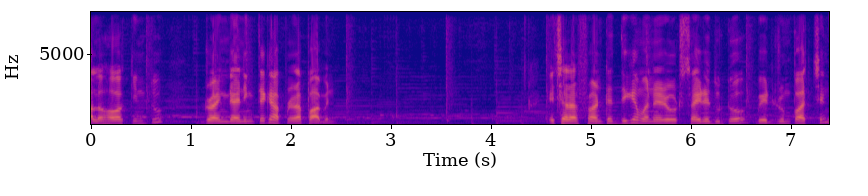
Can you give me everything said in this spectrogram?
আলো হাওয়া কিন্তু ড্রয়িং ডাইনিং থেকে আপনারা পাবেন। এছাড়া ফ্রন্টের দিকে মানে রোড সাইডে দুটো বেডরুম পাচ্ছেন।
